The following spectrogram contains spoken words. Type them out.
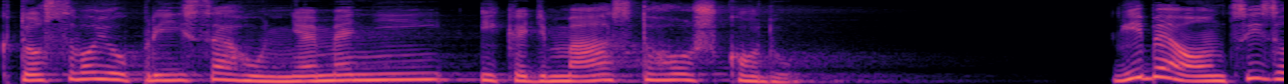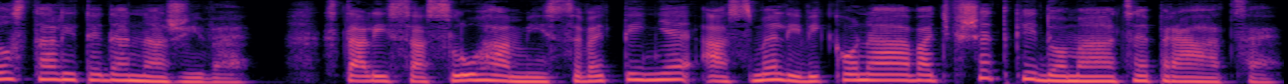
Kto svoju prísahu nemení, i keď má z toho škodu? Gibeonci zostali teda nažive. Stali sa sluhami svetine a smeli vykonávať všetky domáce práce.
